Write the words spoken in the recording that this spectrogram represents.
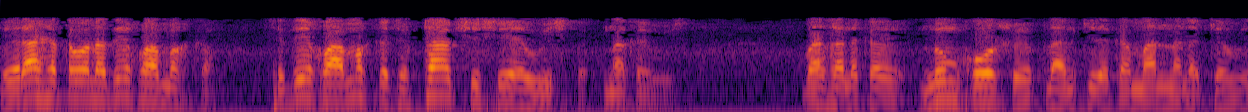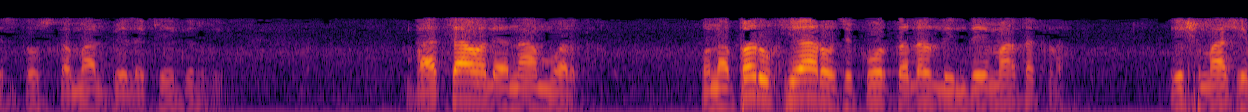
وراشه ته ولا دی خو مخکه چې دی خو مخکې چې ټاک شي شي وشته نه کوي وشته بس لکه نوم خور شو پلان کې د کمال نه لکه وست اوس کمال به لکه ګرځي باچا ول نام ورک خو نه پر خيارو چې کور تل لیندې ما تکړه اشما شي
